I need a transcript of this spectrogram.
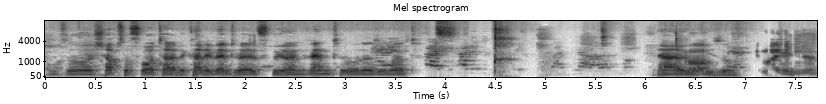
Und so, ich habe so Vorteile. Kann eventuell früher in Rente oder sowas. Ja, irgendwie so. Immerhin, ne?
